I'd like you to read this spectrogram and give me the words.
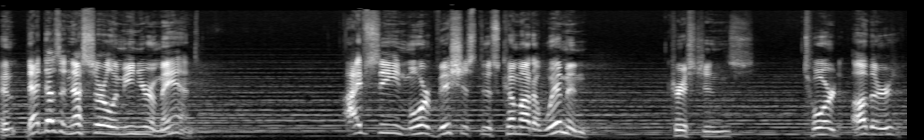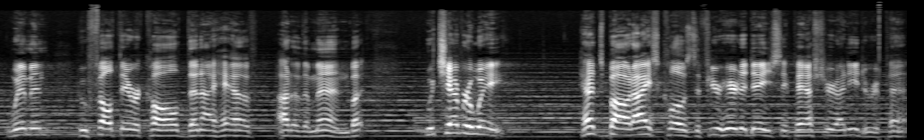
And that doesn't necessarily mean you're a man. I've seen more viciousness come out of women, Christians, toward other women who felt they were called than I have out of the men. But whichever way, heads bowed, eyes closed, if you're here today, and you say, Pastor, I need to repent.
